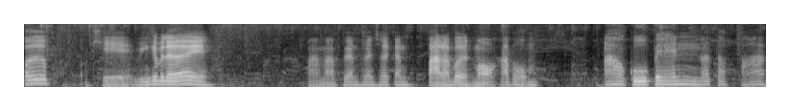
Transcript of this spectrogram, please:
ปึ๊บโอเค วิ่งขึ้นไปเลย มามาเพื่อนเพื่อนช่วยกันปาระเบิดหมอกครับผมอ้าวกูเป็นวัตฟัก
